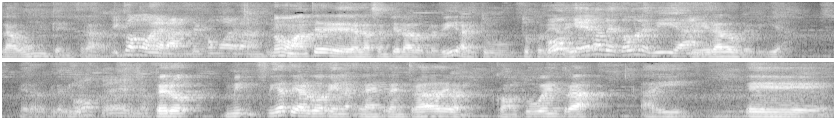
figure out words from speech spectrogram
la única entrada. ¿Y cómo era antes? ¿Cómo era antes? No, antes la Sánchez era doble vía y tú, tú podías oh, que era de doble vía. Y era doble vía. Era doble vía. Pero fíjate algo en la, entrada de cuando tú entras ahí eh,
